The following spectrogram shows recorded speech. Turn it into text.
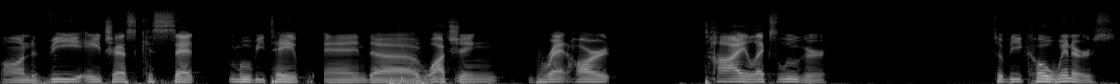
on VHS cassette movie tape and uh, watching Bret Hart tie Lex Luger to be co-winners.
